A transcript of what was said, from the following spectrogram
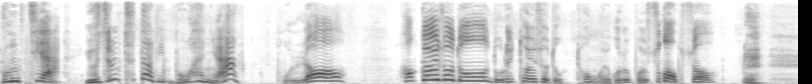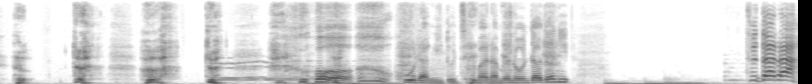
뭉치야, 요즘 투덜이 뭐하냐? 몰라. 학교에서도 놀이터에서도 통 얼굴을 볼 수가 없어. 둘, 하나, 둘. 호랑이도 제 말하면 온다더니. 투덜아,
